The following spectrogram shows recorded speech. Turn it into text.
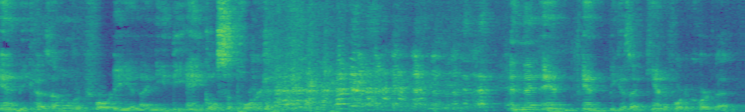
and because I'm over 40 and I need the ankle support. and then, and and because I can't afford a Corvette.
